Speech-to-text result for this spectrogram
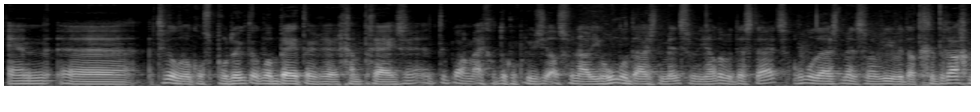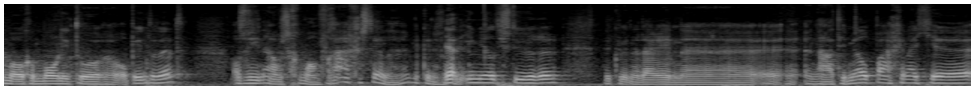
En eh, toen wilden we ook ons product ook wat beter eh, gaan prijzen. En toen kwamen we eigenlijk tot de conclusie, als we nou die 100.000 mensen, die hadden we destijds, 100.000 mensen van wie we dat gedrag mogen monitoren op internet, als we die nou eens gewoon vragen stellen. Hè? We kunnen ze Ja. een e-mailtje sturen, we kunnen daarin een HTML-paginaatje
